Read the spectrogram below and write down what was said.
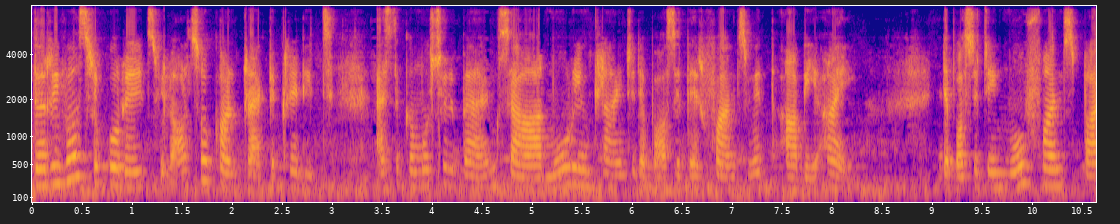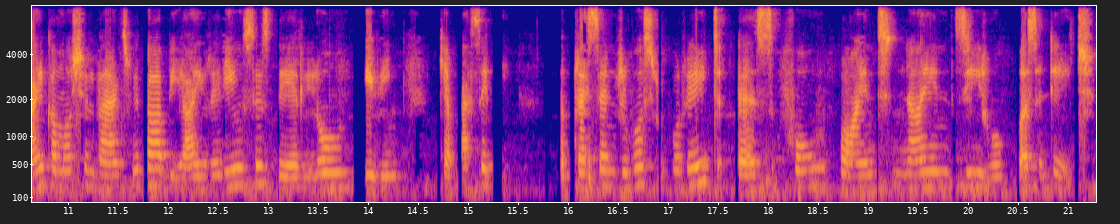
The reverse repo rates will also contract the credit as the commercial banks are more inclined to deposit their funds with RBI. Depositing more funds by commercial banks with RBI reduces their loan giving capacity. The present reverse repo rate is 4.90 percentage.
